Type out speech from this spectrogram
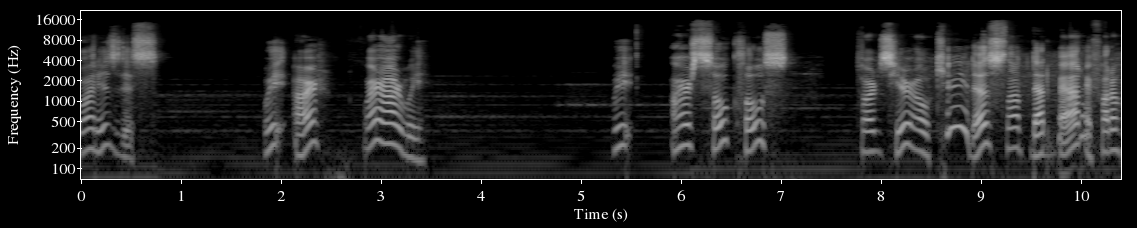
What is this? We are... Where are we? We are so close towards here. Okay, that's not that bad. I thought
